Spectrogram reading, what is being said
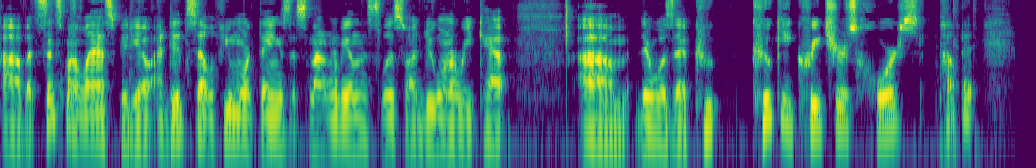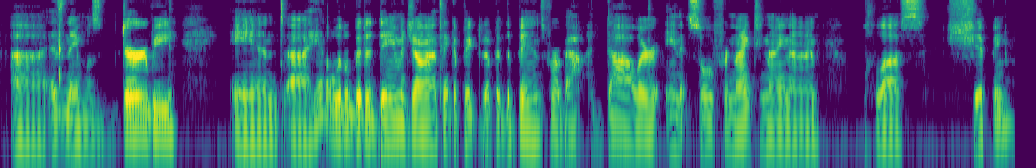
uh, but since my last video, I did sell a few more things that's not going to be on this list, so I do want to recap. Um, there was a Kooky Creatures horse puppet. Uh, his name was Derby, and uh, he had a little bit of damage on it. I think I picked it up at the bins for about a dollar, and it sold for $19.99 plus shipping.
